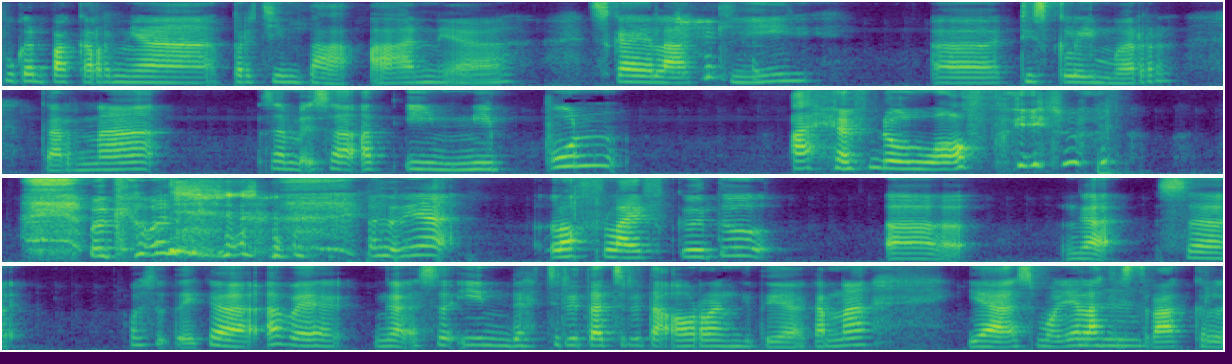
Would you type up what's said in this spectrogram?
bukan pakarnya percintaan ya. Sekali lagi eh, disclaimer karena sampai saat ini pun I have no love gitu. Bagaimana? Maksudnya love lifeku tuh eh, nggak se maksudnya nggak apa ya nggak seindah cerita-cerita orang gitu ya karena ya semuanya lagi Mhm. struggle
